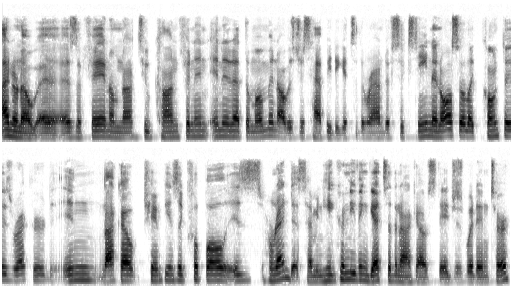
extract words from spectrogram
I don't know. As a fan, I'm not too confident in it at the moment. I was just happy to get to the round of 16, and also like Conte's record in knockout Champions League football is horrendous. I mean, he couldn't even get to the knockout stages with Inter.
